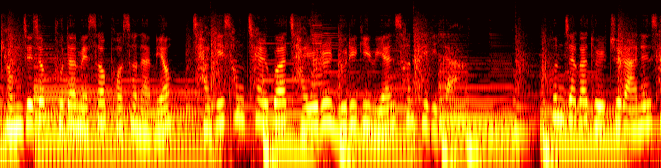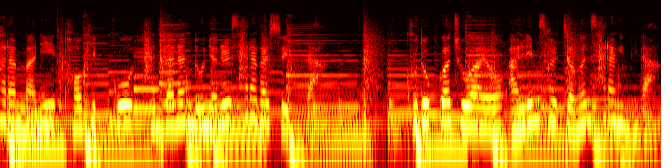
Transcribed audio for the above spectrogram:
경제적 부담에서 벗어나며 자기 성찰과 자유를 누리기 위한 선택이다. 혼자가 될 줄 아는 사람만이 더 깊고 단단한 노년을 살아갈 수 있다. 구독과 좋아요, 알림 설정은 사랑입니다.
